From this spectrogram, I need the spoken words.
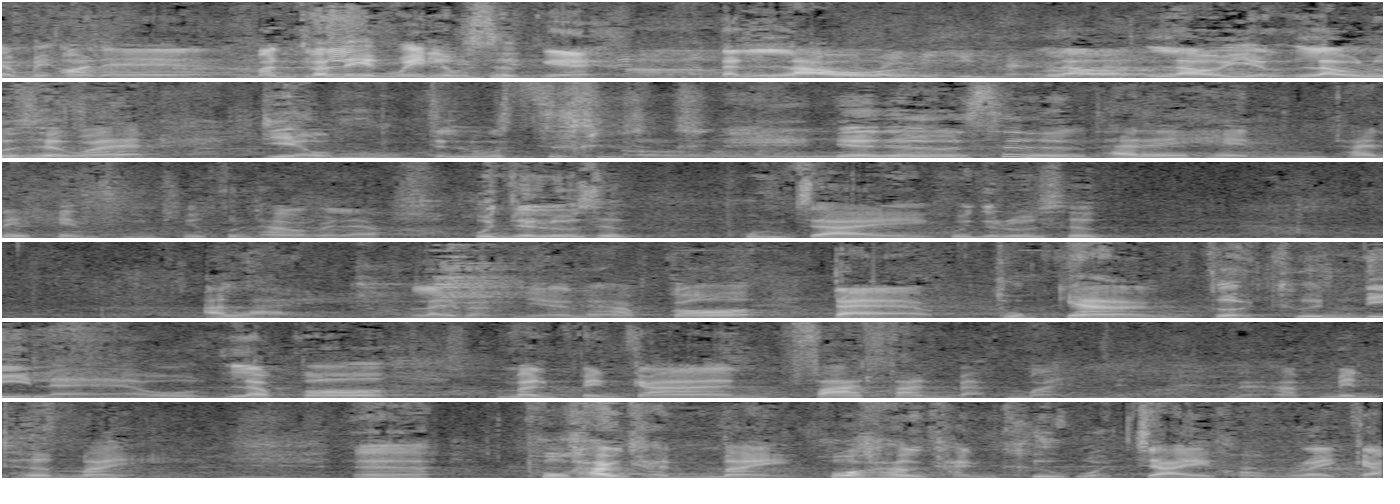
ยังไม่ออนแอร์มันก็เลยยังไม่รู้สึกไง อ่าแต่เราไม่มี impact เราเรา เรายังเรารู้สึกว่า เดี๋ยวมึงจะรู้สึก เดี๋ยวจะรู้สึกถ้าได้เห็นถ้าได้เห็นสิ่งที่คุณทำออกไปแล้ว คุณจะรู้สึกภูมิใจ คุณจะรู้สึก อะไรอะไรแบบเนี้ยนะครับ ก็แต่ทุกอย่างเกิดขึ้นดีแล้ว แล้วก็มันเป็นการฟาดฟันแบบใหม่นะครับเมนเทอร์ใหม่เอ่อผู้เข้าแข่งขันใหม่ ผู้เข้าแข่งขันคือหัวใจของรายก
